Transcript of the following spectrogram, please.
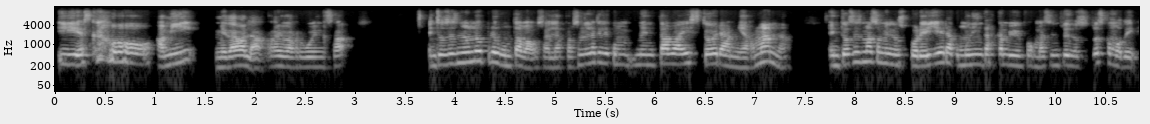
Y es como, a mí me daba la vergüenza. Entonces no lo preguntaba, o sea, la persona a la que le comentaba esto era mi hermana. Entonces, más o menos por ella era como un intercambio de información entre nosotros, como de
